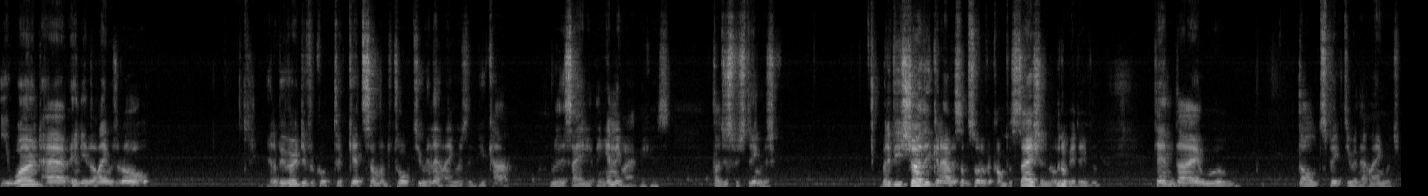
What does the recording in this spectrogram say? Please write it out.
you won't have any of the language at all. It'll be very difficult to get someone to talk to you in that language that you can't really say anything anyway because they'll just switch to English. But if you show that you can have some sort of a conversation, a little bit even, then they will they'll speak to you in that language.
